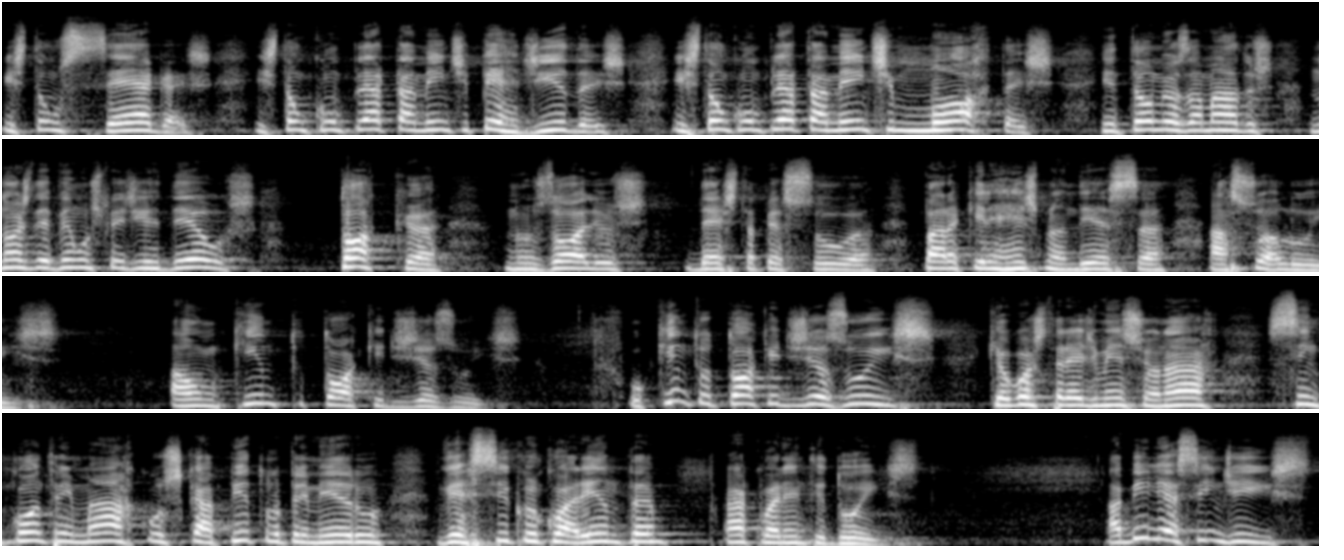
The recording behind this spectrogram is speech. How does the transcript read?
estão cegas, estão completamente perdidas, estão completamente mortas. Então, meus amados, nós devemos pedir Deus Deus toca nos olhos desta pessoa para que ele resplandeça a sua luz. Há um quinto toque de Jesus. O quinto toque de Jesus que eu gostaria de mencionar se encontra em Marcos, capítulo 1, versículo 40 a 42. A Bíblia assim diz:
